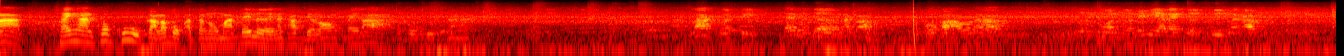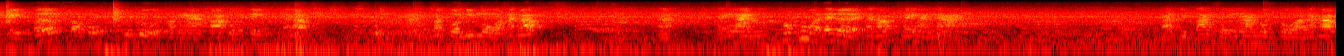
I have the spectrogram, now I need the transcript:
มารถ ใช้งานควบคู่กับระบบอัตโนมัติได้เลยนะครับ เดี๋ยวลองไปลากประตูดูนะฮะลากเปิดปิดได้เหมือนเดิมนะครับเบาๆนะครับนวลๆเหมือนไม่มีอะไรเกิดขึ้นนะครับปิดเติร์ระบบชุดดูดทำงานตามปกตินะครับถ้ากดรีโมทนะครับใช้งานควบคู่กันได้เลยนะครับ ใช้งานง่ายการติดตั้งสวยงามลงตัวนะครับ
